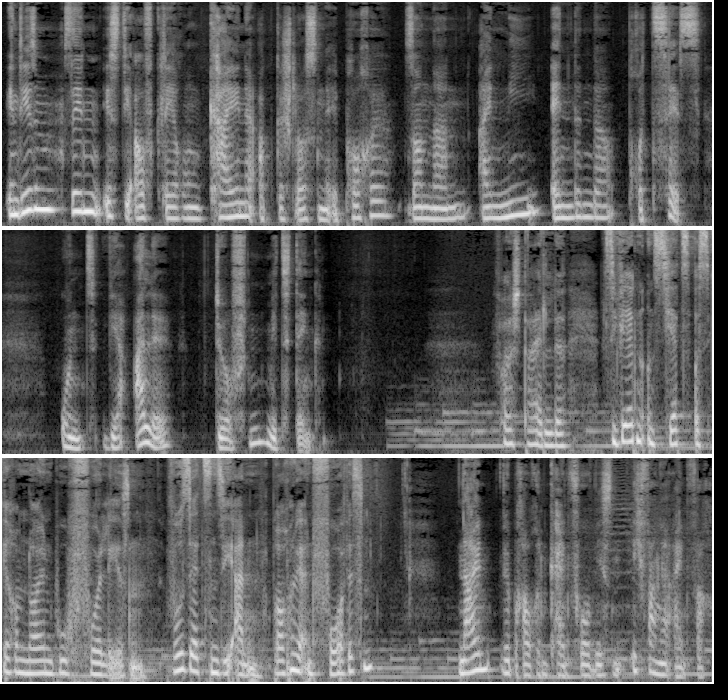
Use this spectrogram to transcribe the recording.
In diesem Sinn ist die Aufklärung keine abgeschlossene Epoche, sondern ein nie endender Prozess. Und wir alle dürfen mitdenken. Frau Steidle, Sie werden uns jetzt aus Ihrem neuen Buch vorlesen. Wo setzen Sie an? Brauchen wir ein Vorwissen? Nein, wir brauchen kein Vorwissen. Ich fange einfach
